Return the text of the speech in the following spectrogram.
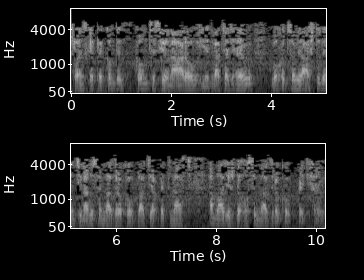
Členské pre koncesionárov je 20 eur, dôchodcovia a študenti nad 18 rokov platia 15 a mládež do 18 rokov 5 eur.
